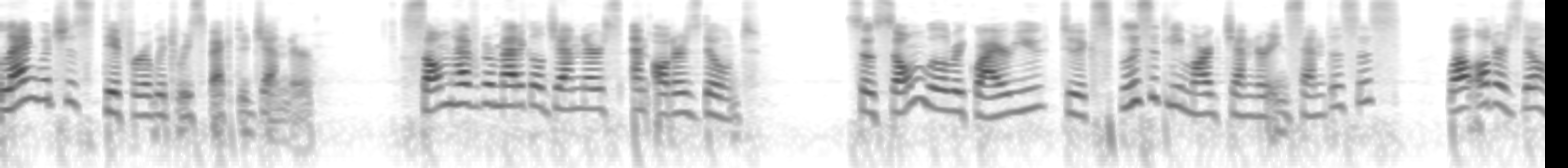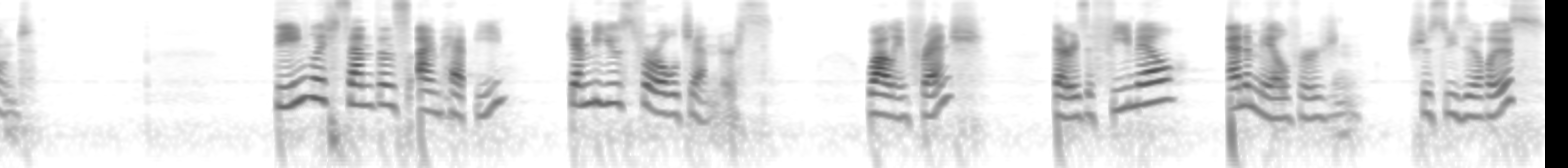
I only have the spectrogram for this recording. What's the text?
Languages differ with respect to gender. Some have grammatical genders and others don't. So some will require you to explicitly mark gender in sentences, while others don't. the English sentence I'm happy can be used for all genders, while in French, there is a female and a male version. Je suis heureuse,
